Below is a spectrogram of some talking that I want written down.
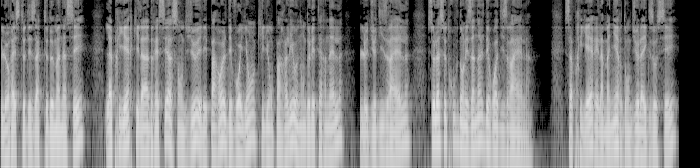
Le reste des actes de Manassé, la prière qu'il a adressée à son Dieu et les paroles des voyants qui lui ont parlé au nom de l'Éternel, le Dieu d'Israël, cela se trouve dans les annales des rois d'Israël. Sa prière et la manière dont Dieu l'a exaucé,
